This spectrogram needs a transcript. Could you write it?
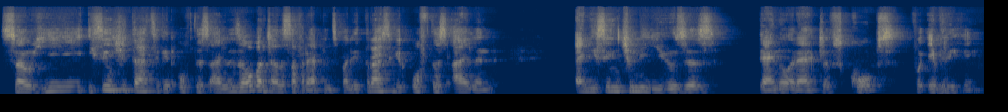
so he essentially tries to get off this island. There's a whole bunch of other stuff that happens, but he tries to get off this island, and essentially uses Daniel Radcliffe's corpse for everything.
